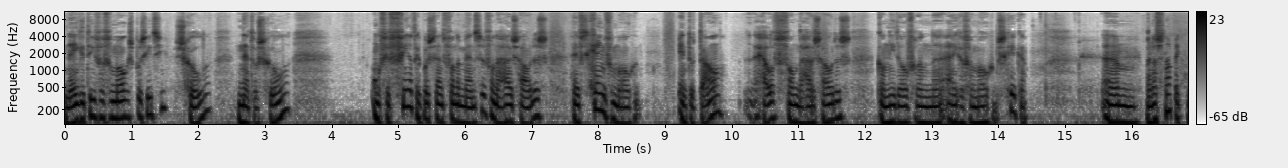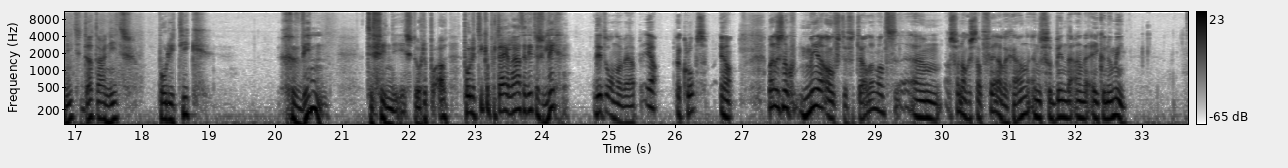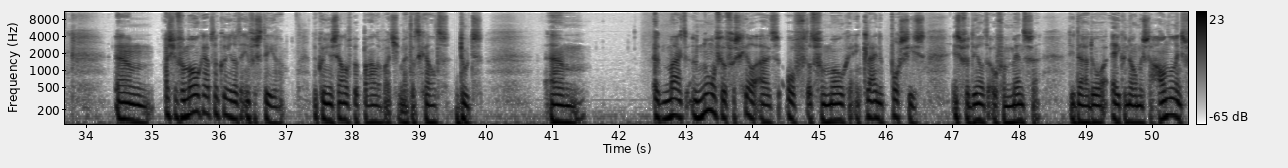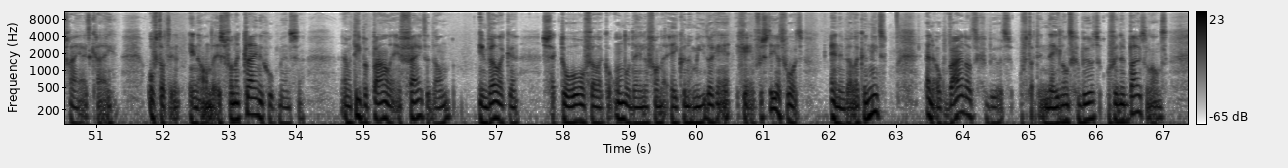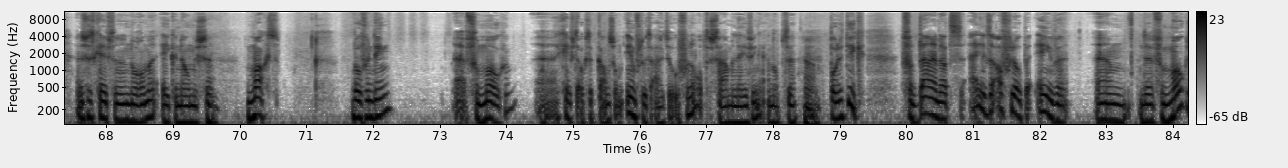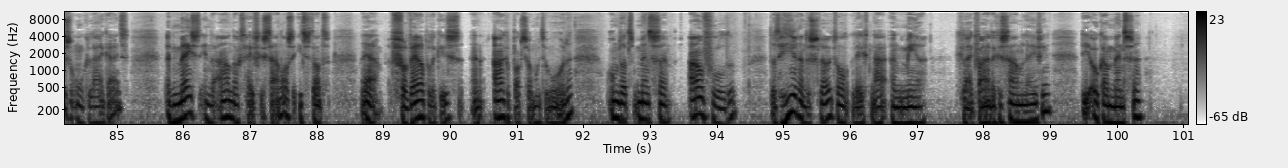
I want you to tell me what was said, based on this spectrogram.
negatieve vermogenspositie. Schulden, netto schulden. Ongeveer 40% van de mensen, van de huishoudens, heeft geen vermogen. In totaal, de helft van de huishoudens kan niet over een uh, eigen vermogen beschikken. Um, maar dan snap ik niet dat daar niet politiek gewin te vinden is. Door de politieke partijen laten dit dus liggen. Dit onderwerp, ja, dat klopt. Ja. Maar er is nog meer over te vertellen. Want um, als we nog een stap verder gaan en het verbinden aan de economie. Um, als je vermogen hebt, dan kun je dat investeren. Dan kun je zelf bepalen wat je met dat geld doet. Um, het maakt enorm veel verschil uit of dat vermogen in kleine porties is verdeeld over mensen die daardoor economische handelingsvrijheid krijgen. Of dat in, in handen is van een kleine groep mensen. En want die bepalen in feite dan in welke sectoren of welke onderdelen van de economie er geïnvesteerd wordt. En in welke niet. En ook waar dat gebeurt. Of dat in Nederland gebeurt of in het buitenland. En dus het geeft een enorme economische hmm. macht. Bovendien, eh, vermogen uh, geeft ook de kans om invloed uit te oefenen op de samenleving en op de ja. politiek. Vandaar dat eigenlijk de afgelopen eeuwen um, de vermogensongelijkheid het meest in de aandacht heeft gestaan als iets dat nou ja, verwerpelijk is en aangepakt zou moeten worden. Omdat mensen aanvoelden dat hierin de sleutel ligt naar een meer gelijkwaardige samenleving... die ook aan mensen,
